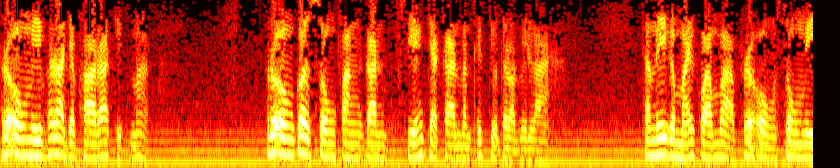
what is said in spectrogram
พระองค์มีพระราชภารกิจมาก พระองค์ก็ทรงฟังการเสียงจากการบันทึกอยู่ตลอดเวลาทั้งนี้ก็หมายความว่าพระองค์ทรงมี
